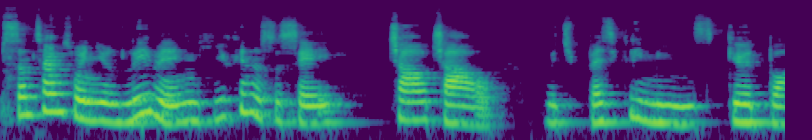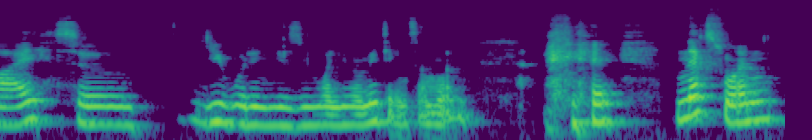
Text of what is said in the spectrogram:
sometimes when you're leaving, you can also say ciao ciao, which basically means goodbye. So you wouldn't use it when you were meeting someone. Next one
